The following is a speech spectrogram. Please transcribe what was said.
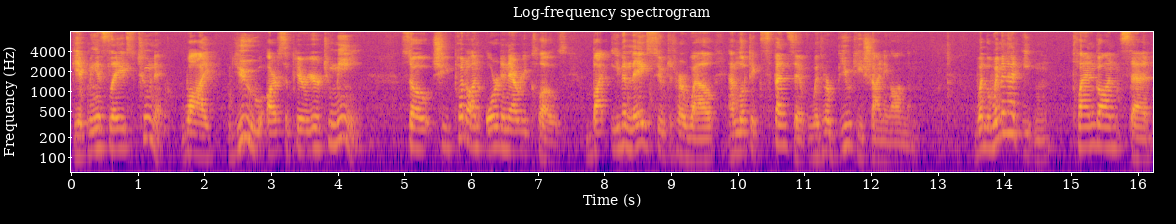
Give me a slave's tunic. Why, you are superior to me. So she put on ordinary clothes, but even they suited her well and looked expensive with her beauty shining on them. When the women had eaten, Plangon said,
